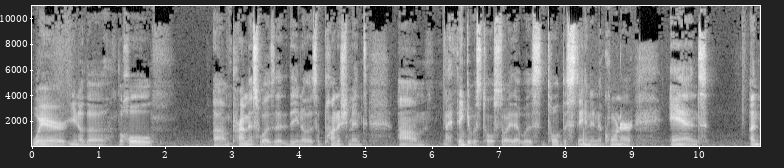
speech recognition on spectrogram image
where you know the the whole um, premise was that you know as a punishment, um, I think it was Tolstoy that was told to stand in a corner and un-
